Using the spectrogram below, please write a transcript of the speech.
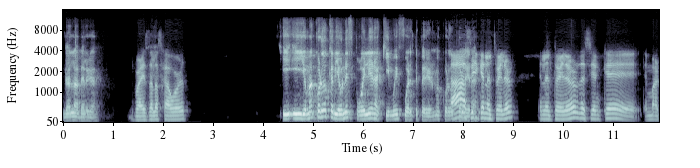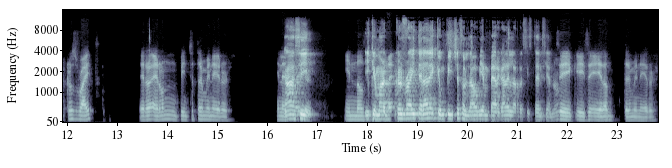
De la verga. Bryce Dallas Howard. Y, y, yo me acuerdo que había un spoiler aquí muy fuerte, pero yo no me acuerdo ah, cuál era. Ah, sí, que en el trailer en el trailer decían que Marcus Wright era, era un pinche Terminator. ah, sí. Y, que Marcus Wright era de que un pinche soldado bien verga de la resistencia, ¿no? Sí, y sí, era un Terminator.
